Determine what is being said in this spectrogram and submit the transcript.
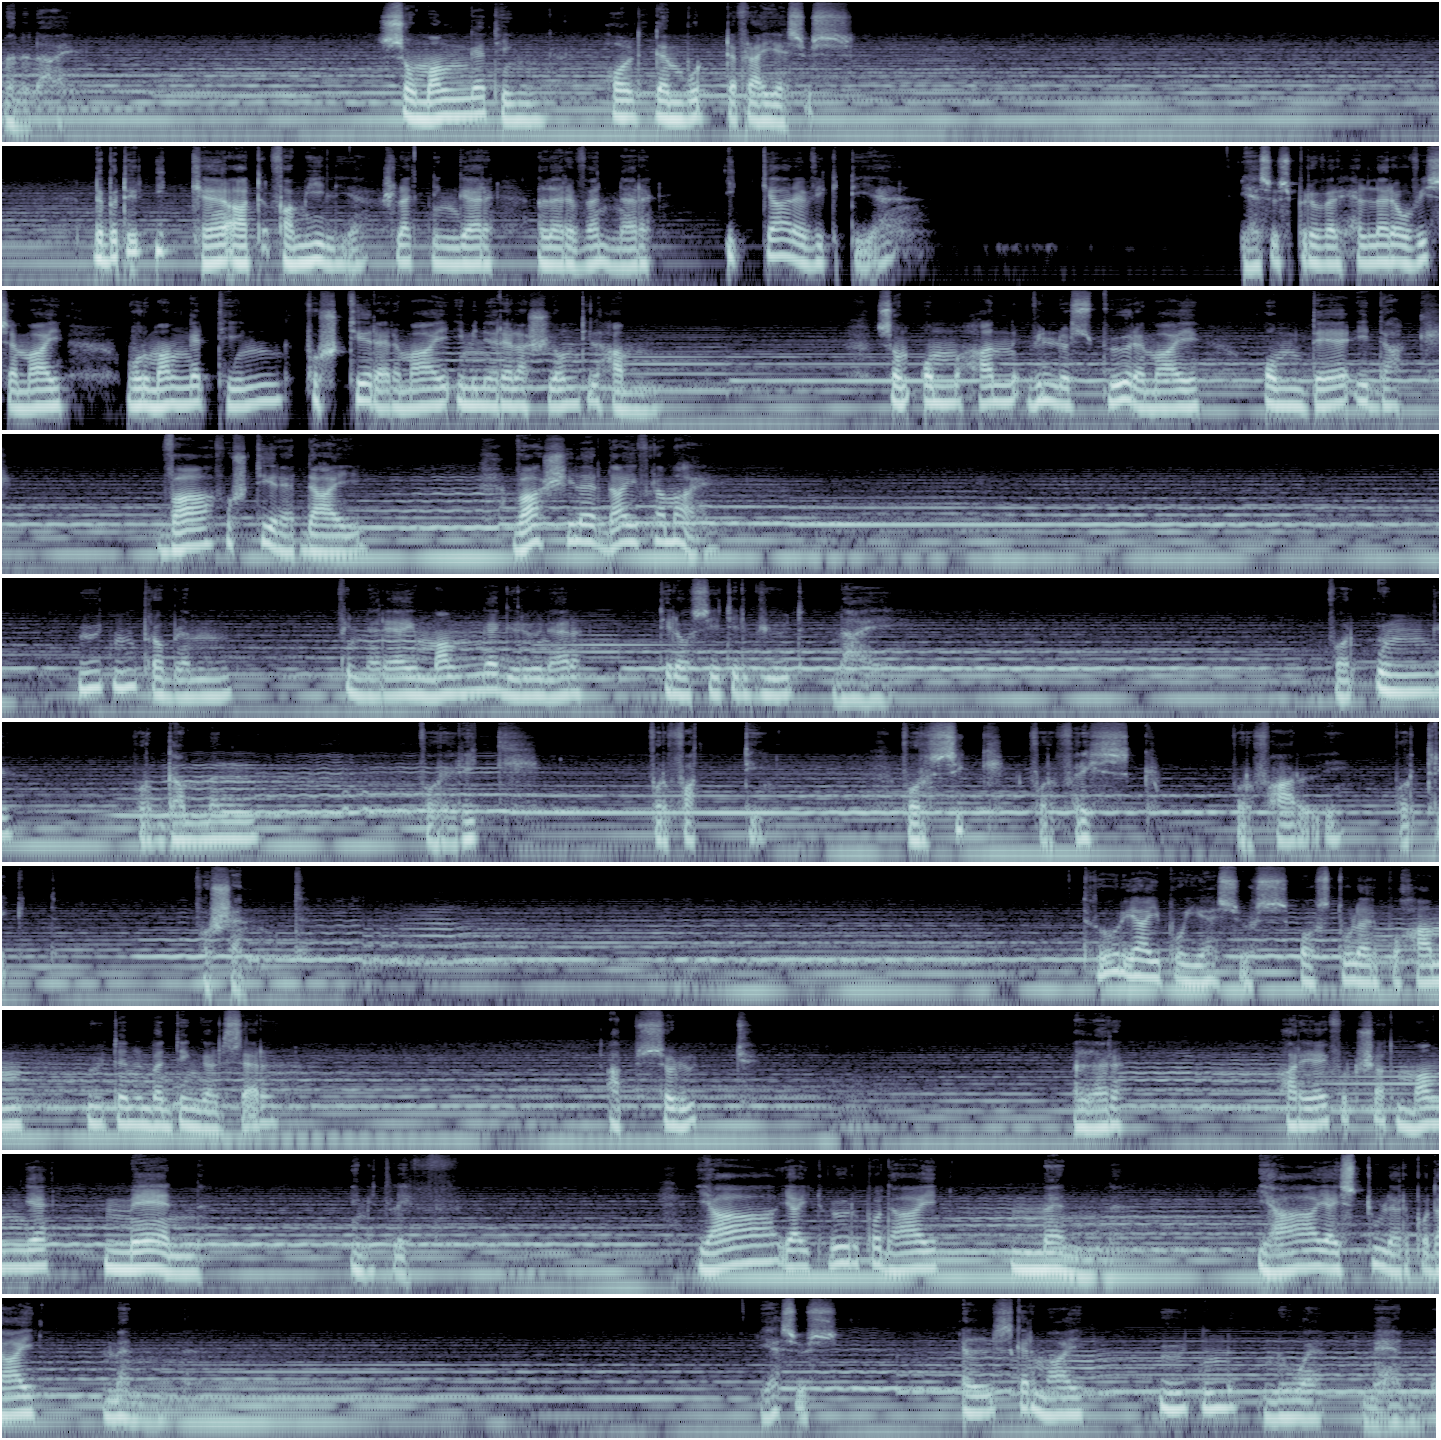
Men nei. Så mange ting holdt dem borte fra Jesus. Det betyr ikke at familie, slektninger eller venner ikke er viktige. Jesus prøver heller å vise meg hvor mange ting forstyrrer meg i min relasjon til ham. Som om han ville spørre meg om det i dag. Hva forstyrrer deg? Hva skiller deg fra meg? Uten problem finner jeg mange grunner til å si til Gud nei. For ung, for gammel, for rik, for fattig, for syk, for frisk, for farlig, for trygt, for skjønt. Tror jeg på Jesus og stoler på ham uten betingelser? Absolutt. Eller har jeg fortsatt mange men i mitt liv? Ja, jeg tror på deg, men Ja, jeg stoler på deg, men Jesus elsker meg uten noe men.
